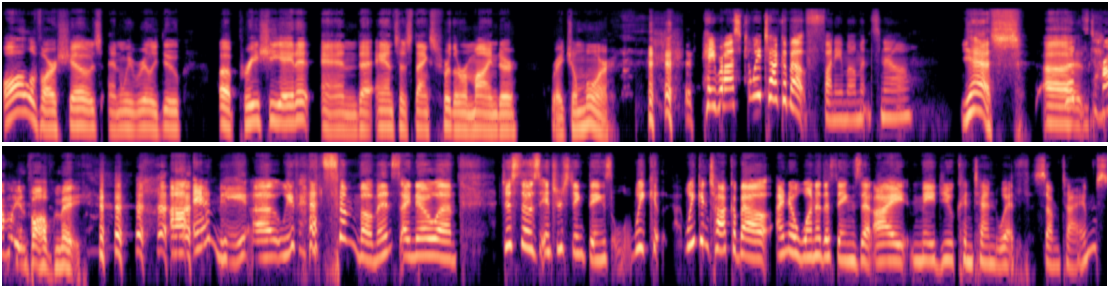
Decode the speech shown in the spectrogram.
all of our shows, and we really do appreciate it. And uh, Ann says, thanks for the reminder, Rachel Moore. Hey, Ross, can we talk about funny moments now? Yes. Uh, probably involved me. uh, and me. Uh, we've had some moments. I know um, just those interesting things we can we can talk about i know one of the things that i made you contend with sometimes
